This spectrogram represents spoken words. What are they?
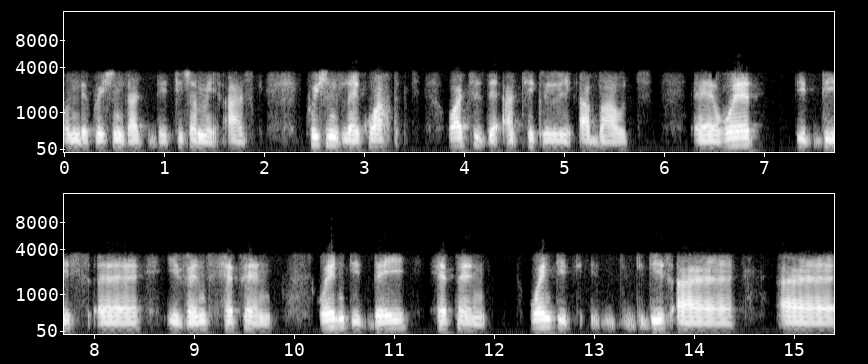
on the questions that the teacher may ask. Questions like what what is the article about? Uh, where did this uh, event happen? When did they happen? When did this uh, uh,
